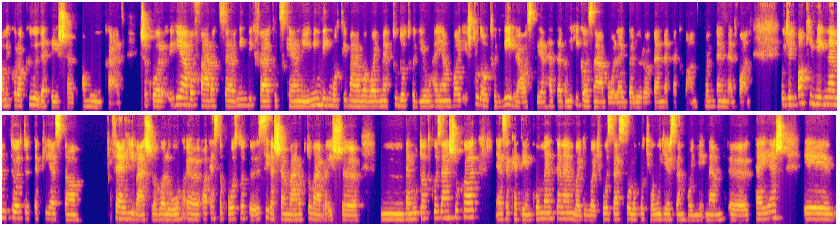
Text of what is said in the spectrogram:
amikor a küldetésed, a munkád, és akkor hiába fáradsz el, mindig fel tudsz kelni, mindig motiválva vagy, mert tudod, hogy jó helyen vagy, és tudod, hogy végre azt élheted, ami igazából legbelülről bennetek van, vagy benned van. Úgyhogy aki még nem töltötte ki ezt a felhívásra való ezt a posztot, szívesen várok továbbra is bemutatkozásokat, ezeket én kommentelem, vagy, vagy hozzászólok, hogyha úgy érzem, hogy még nem teljes.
